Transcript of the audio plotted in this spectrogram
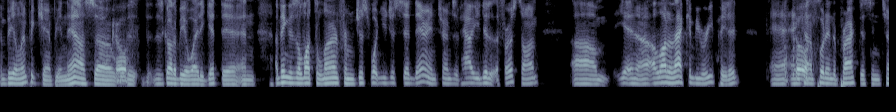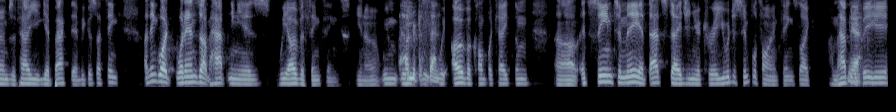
and be olympic champion now so th- there's got to be a way to get there and i think there's a lot to learn from just what you just said there in terms of how you did it the first time um yeah you know, a lot of that can be repeated and, and, kind of put into practice in terms of how you get back there because i think i think what what ends up happening is we overthink things you know? We 100% we, we overcomplicate them. Uh, it seemed to me at that stage in your career you were just simplifying things like i'm happy yeah. to be here.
